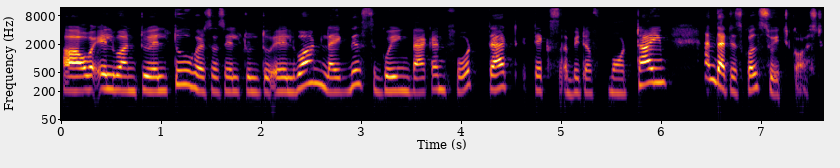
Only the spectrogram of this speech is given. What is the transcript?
uh, L1 to L2 versus L2 to L1 like this going back and forth that takes a bit of more time and that is called switch cost.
